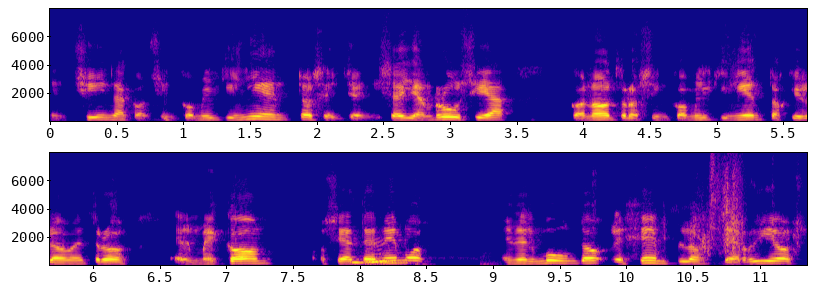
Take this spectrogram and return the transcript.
en China con 5.500, el Yenisei en Rusia con otros 5.500 kilómetros, el Mekong, o sea, tenemos en el mundo ejemplos de ríos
